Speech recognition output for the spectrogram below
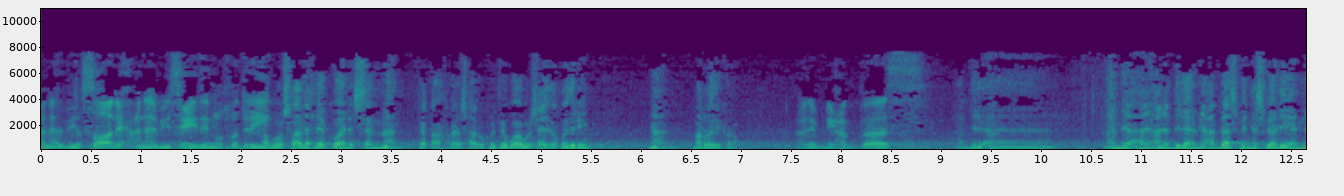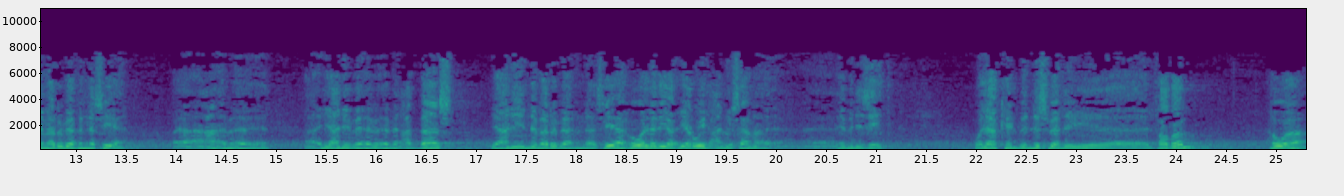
عن أبي صالح عن أبي سعيد الخدري. أبو صالح ذكوان السمان ثقة أخرج أصحاب الكتب وأبو سعيد الخدري. نعم مر ذكره. عن ابن عباس. عبد عن عبد الله بن عباس بالنسبة لأنما الربا في النسيئة. يعني ابن عباس يعني إنما الربا في النسيئة هو الذي يرويه عن أسامة بن زيد. ولكن بالنسبة للفضل هو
